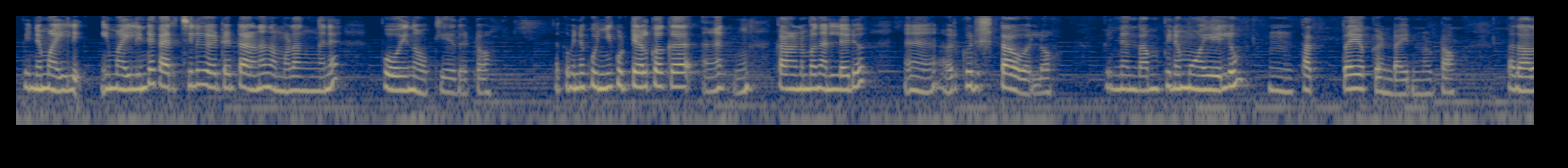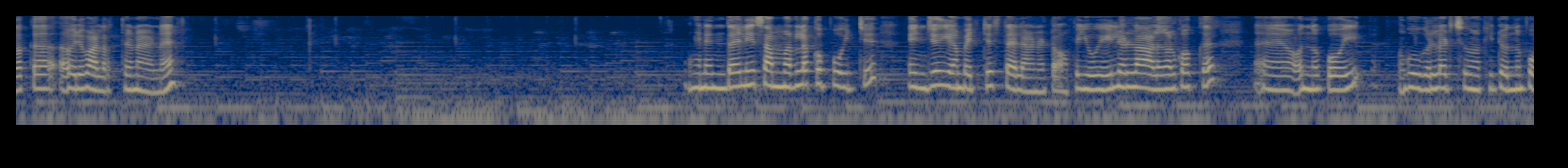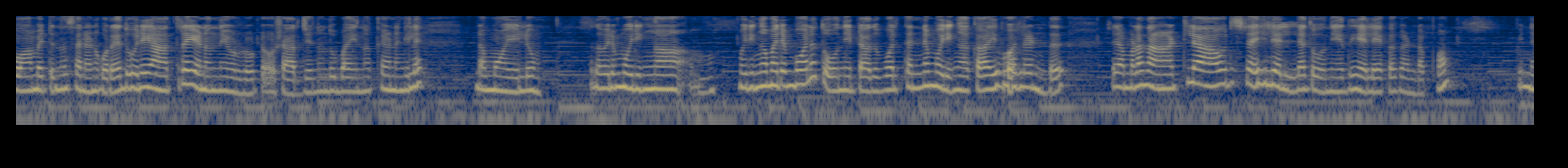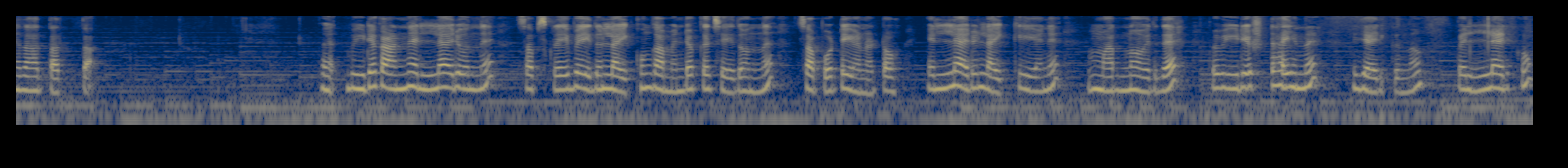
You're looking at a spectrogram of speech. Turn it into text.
പിന്നെ മയിൽ ഈ മയിലിന്റെ കരച്ചിൽ കേട്ടിട്ടാണ് നമ്മളങ്ങനെ പോയി നോക്കിയത് കേട്ടോ. അതൊക്കെ പിന്നെ കുഞ്ഞു കുട്ടികൾക്കൊക്കെ കാണുമ്പോൾ നല്ലൊരു അവർക്കൊരു ഇഷ്ടമാവുമല്ലോ പിന്നെ എന്താ പിന്നെ മുയലും തത്തയൊക്കെ ഉണ്ടായിരുന്നു കേട്ടോ അപ്പോൾ അതൊക്കെ അവർ വളർത്തണാണ്. അങ്ങനെ എന്തായാലും ഈ സമ്മറിലൊക്കെ പോയിട്ട് എൻജോയ് ചെയ്യാൻ പറ്റിയ സ്ഥലമാണ് കേട്ടോ അപ്പോൾ യു എയിലുള്ള ആളുകൾക്കൊക്കെ ഒന്ന് പോയി ഗൂഗിളിൽ അടിച്ച് നോക്കിയിട്ട് ഒന്ന് പോകാൻ പറ്റുന്ന സ്ഥലമാണ്. കുറേ ദൂരെ യാത്ര ചെയ്യണമെന്നേ ഉള്ളൂ കേട്ടോ ഷാർജയിൽ നിന്നും ദുബായിൽ നിന്നൊക്കെ ആണെങ്കിൽ ഇവിടെ അത് അതൊരു മുരിങ്ങ മുരിങ്ങ മരം പോലെ തോന്നിയിട്ട്. അതുപോലെ തന്നെ മുരിങ്ങക്കായ് പോലെ ഉണ്ട്. പക്ഷെ നമ്മളെ നാട്ടിൽ ആ ഒരു സ്റ്റൈലല്ല തോന്നിയത് ഇലയൊക്കെ കണ്ടപ്പം പിന്നെ അതാ തത്ത. വീഡിയോ കാണുന്ന എല്ലാവരും ഒന്ന് സബ്സ്ക്രൈബ് ചെയ്തും ലൈക്കും കമന്റും ഒക്കെ ചെയ്ത് ഒന്ന് സപ്പോർട്ട് ചെയ്യണം കേട്ടോ എല്ലാവരും ലൈക്ക് ചെയ്യാൻ മറന്നു വരുതേ അപ്പോൾ വീഡിയോ ഇഷ്ടമായി എന്ന് വിചാരിക്കുന്നു. അപ്പോൾ എല്ലാവർക്കും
